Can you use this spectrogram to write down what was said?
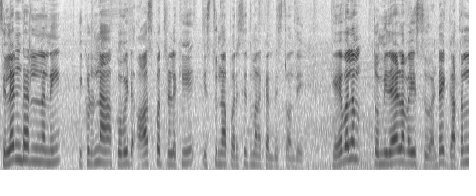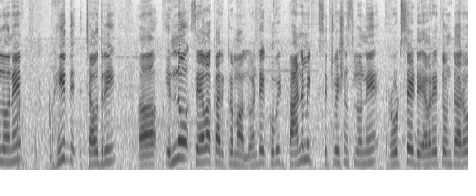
సిలిండర్లని ఇక్కడున్న కోవిడ్ ఆసుపత్రులకి ఇస్తున్న పరిస్థితి మనకు కనిపిస్తోంది. కేవలం తొమ్మిదేళ్ళ వయస్సు అంటే గతంలోనే మహీద్ చౌదరి ఎన్నో సేవా కార్యక్రమాలు అంటే కోవిడ్ పాండమిక్ సిచ్యువేషన్స్లోనే రోడ్ సైడ్ ఎవరైతే ఉంటారో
